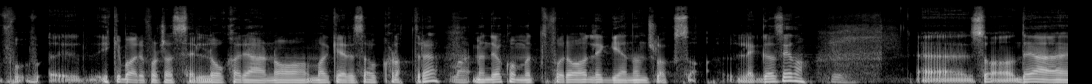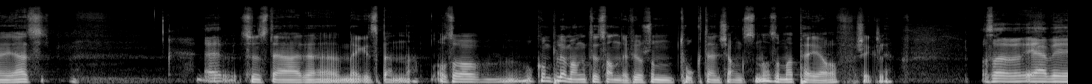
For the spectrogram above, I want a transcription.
for, eh, ikke bare for seg selv og karrieren og markere seg og klatre, Nei. men de har kommet for å legge igjen en slags legacy. da. Eh, så det er Jeg Eh, syns det er eh, meget spennende. Og så kompliment til Sandefjord, som tok den sjansen, og som har paya off skikkelig. Altså, jeg vil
